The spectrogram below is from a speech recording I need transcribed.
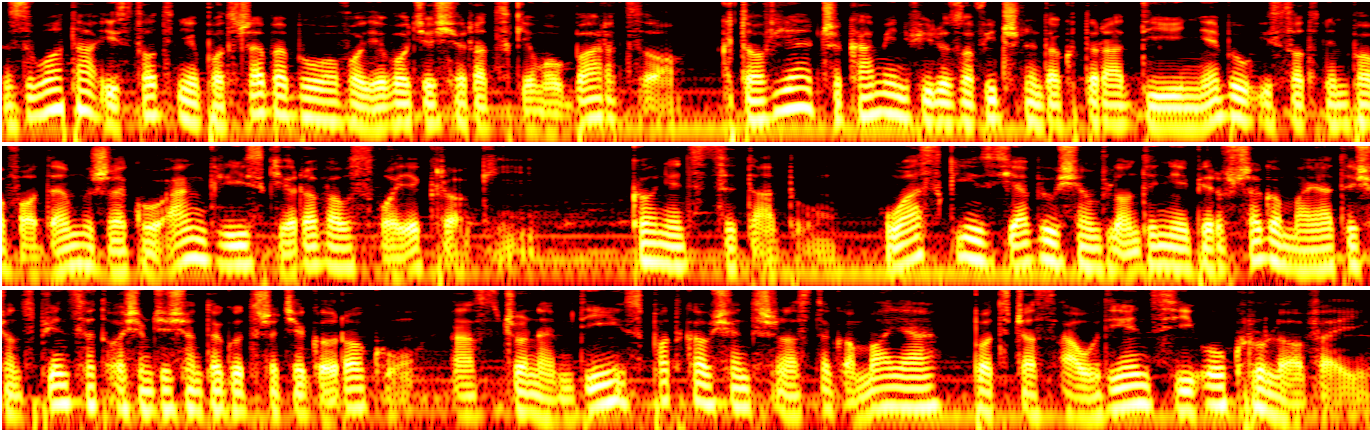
Złota istotnie potrzeba było wojewodzie sieradzkiemu bardzo. Kto wie, czy kamień filozoficzny doktora Dee nie był istotnym powodem, że ku Anglii skierował swoje kroki. Koniec cytatu. Łaski zjawił się w Londynie 1 maja 1583 roku, a z Johnem Dee spotkał się 13 maja podczas audiencji u królowej.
